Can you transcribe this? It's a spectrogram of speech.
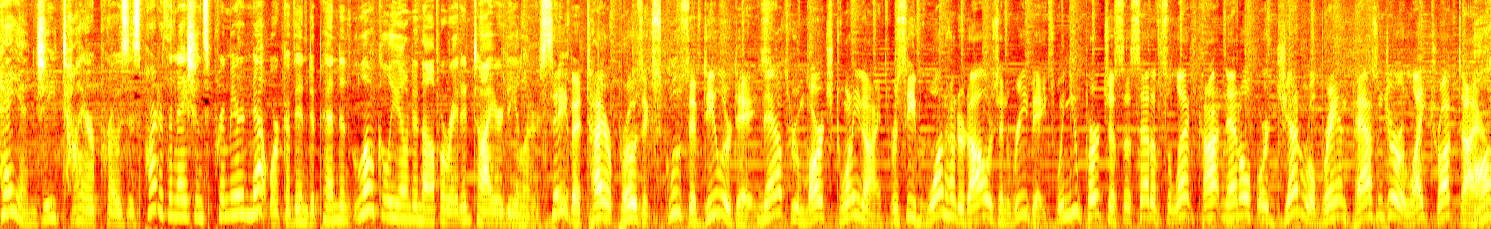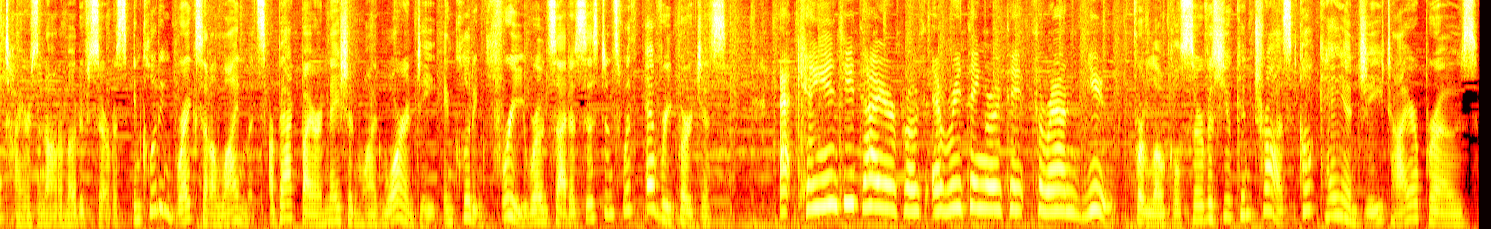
K&G Tire Pros is part of the nation's premier network of independent, locally owned and operated tire dealers. Save at Tire Pros exclusive dealer days. Now through March 29th, receive $100 in rebates when you purchase a set of select Continental or General brand passenger or light truck tires. All tires and automotive service, including brakes and alignments, are backed by our nationwide warranty, including free roadside assistance with every purchase. At K&G Tire Pros, everything rotates around you. For local service you can trust, call K&G Tire Pros.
